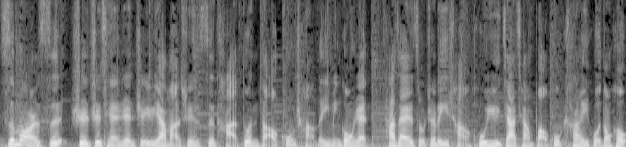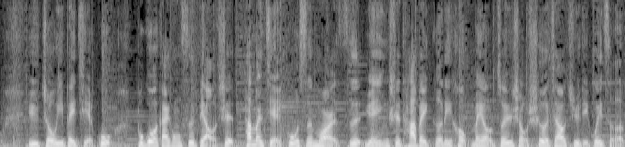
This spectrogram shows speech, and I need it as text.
斯莫尔斯是之前任职于亚马逊斯塔顿岛工厂的一名工人，他在组织了一场呼吁加强保护抗议活动后，于周一被解雇。不过，该公司表示，他们解雇斯莫尔斯原因是他被隔离后没有遵守社交距离规则。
